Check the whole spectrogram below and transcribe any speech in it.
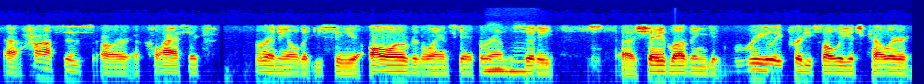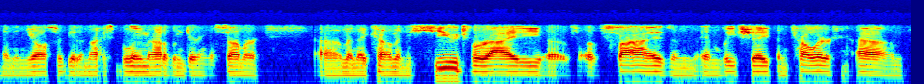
Uh, hostas are a classic perennial that you see all over the landscape around Mhm. the city. Uh, shade loving, get really pretty foliage color, and then you also get a nice bloom out of them during the summer. Um, and they come in a huge variety of, of size and, and leaf shape and color. Um,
